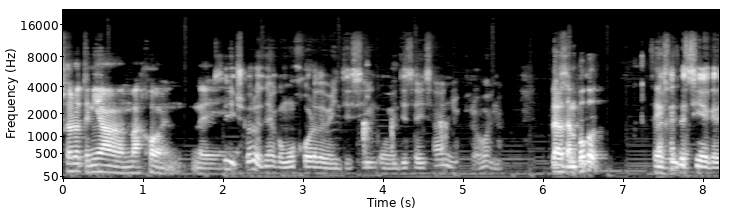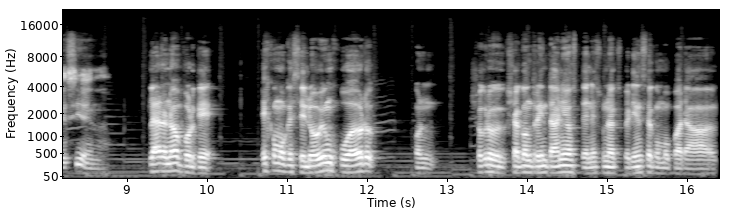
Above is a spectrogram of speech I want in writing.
yo lo tenía más joven. de- Sí, yo lo tenía como un jugador de 25 o 26 años, pero bueno. Claro, La tampoco... la sí, gente sí. sigue creciendo. Claro, no, porque es como que se lo ve un jugador con... Yo creo que ya con 30 años tenés una experiencia como para...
